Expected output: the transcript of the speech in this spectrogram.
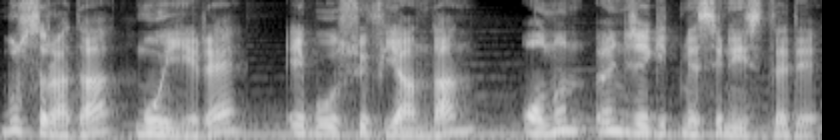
Bu sırada Muhire Ebu Süfyan'dan onun önce gitmesini istedi.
